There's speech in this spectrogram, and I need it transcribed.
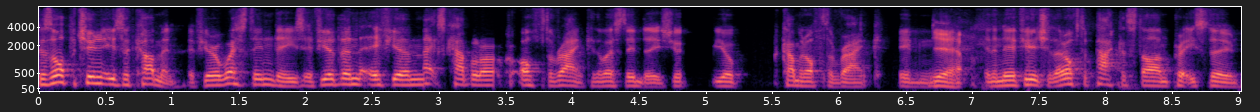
because opportunities are coming. If you're a West Indies, if you're then if you're the next capital off the rank in the West Indies, you're you're coming off the rank in Yeah. in the near future. They're off to Pakistan pretty soon.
